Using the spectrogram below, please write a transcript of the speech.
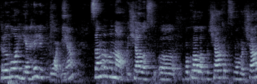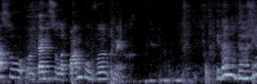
трилогія Геліконія. Саме вона почала поклала початок свого часу темі соларпанку в книгах. Ідемо далі.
